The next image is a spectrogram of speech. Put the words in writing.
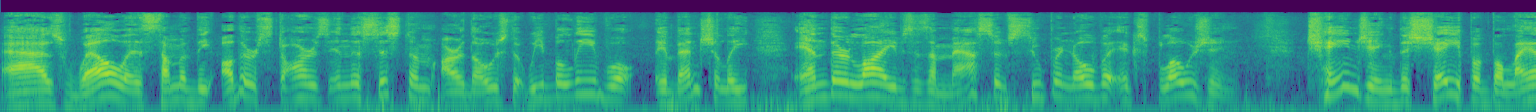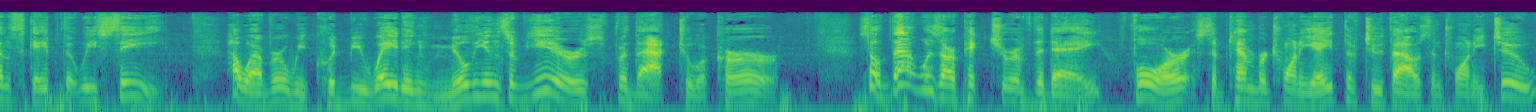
as well as some of the other stars in the system are those that we believe will eventually end their lives as a massive supernova explosion, changing the shape of the landscape that we see. However, we could be waiting millions of years for that to occur. So that was our picture of the day for September 28th of 2022.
